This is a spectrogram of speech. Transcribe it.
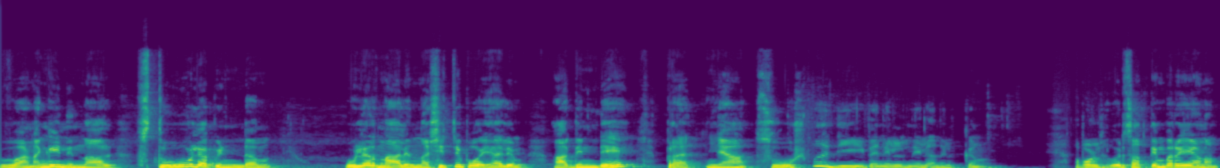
വണങ്ങി നിന്നാൽ സ്ഥൂലപിണ്ഡം ഉലർന്നാലും നശിച്ചു പോയാലും അതിന്റെ പ്രജ്ഞ സൂക്ഷ്മജീവനിൽ നിലനിൽക്കും. അപ്പോൾ ഒരു സത്യം പറയണം.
